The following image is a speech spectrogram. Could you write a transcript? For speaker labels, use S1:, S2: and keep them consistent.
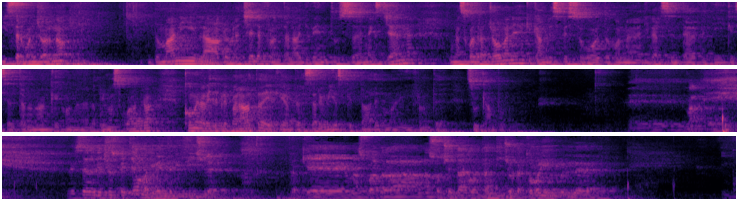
S1: Mister, buongiorno. Domani la Prebracelli affronta la Juventus Next Gen, una squadra giovane che cambia spesso volto con diversi interpreti che si alternano anche con la prima squadra. Come l'avete preparata e che avversario vi aspettate domani di fronte sul campo?
S2: Eh, ma eh, l'avversario che ci aspettiamo diventa difficile perché è una squadra, una società con tanti giocatori in quel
